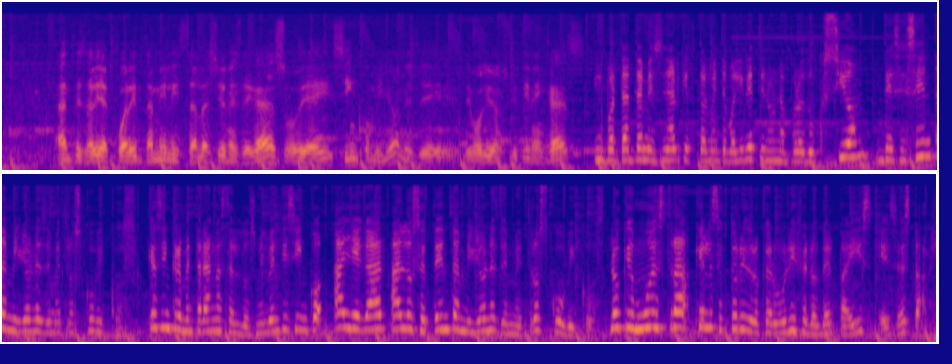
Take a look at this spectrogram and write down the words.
Antes había 40.000 instalaciones de gas, hoy hay 5 millones de, de, bolivianos que tienen gas. Importante mencionar que actualmente Bolivia tiene una producción de 60 millones de metros cúbicos, que se incrementarán hasta el 2025 al llegar a los 70 millones de metros cúbicos, lo que muestra que el sector hidrocarburífero del país es estable.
